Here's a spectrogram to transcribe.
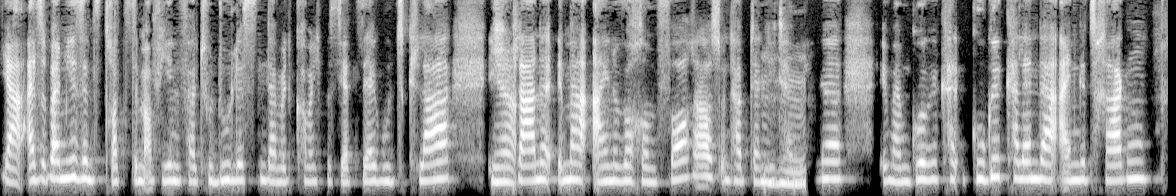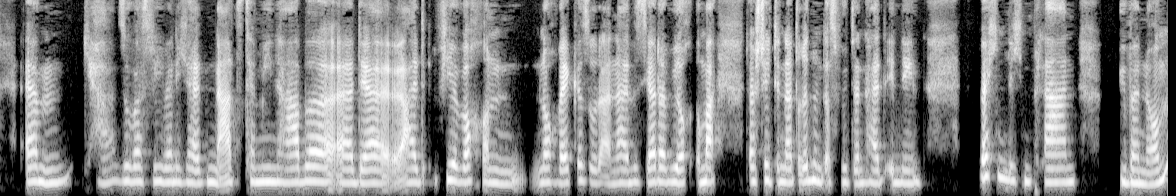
Ja, also bei mir sind es trotzdem auf jeden Fall To-Do-Listen. Damit komme ich bis jetzt sehr gut klar. Ich ja. plane immer eine Woche im Voraus und habe dann mhm. die Termine in meinem Google-Kalender eingetragen. Ähm, ja, sowas wie wenn ich halt einen Arzttermin habe, äh, der halt vier Wochen noch weg ist oder ein halbes Jahr oder wie auch immer, da steht dann da drin und das wird dann halt in den wöchentlichen Plan übernommen.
